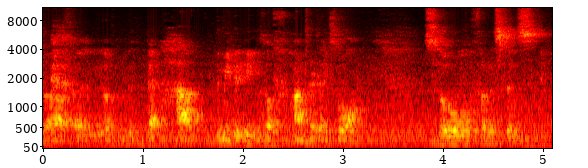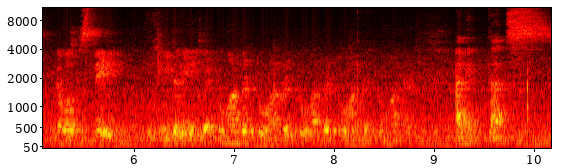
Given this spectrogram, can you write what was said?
uh, uh, you know, that have the meter readings of 100 and so on. So, for instance, there was this lady whose meter readings were 200, 200, 200, 200, 200. I mean, that's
